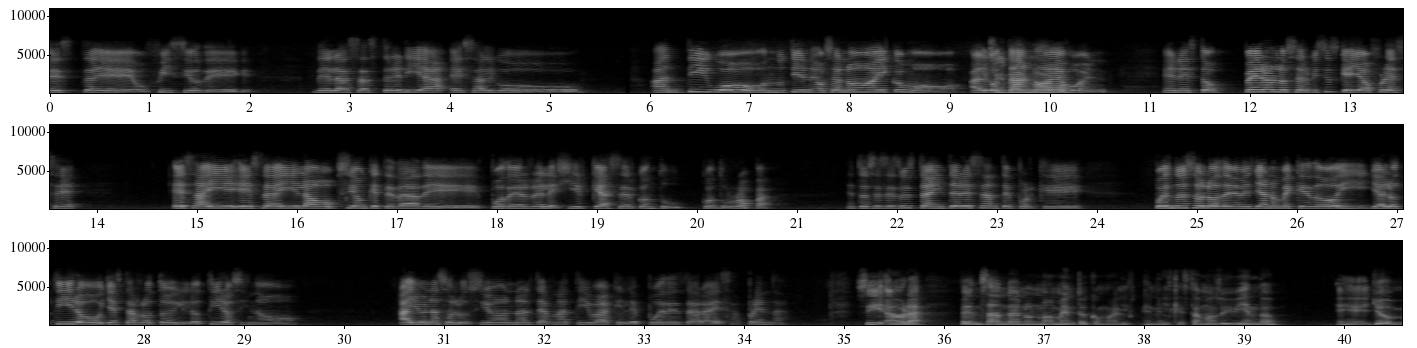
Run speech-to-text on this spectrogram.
este oficio de, de la sastrería es algo antiguo o no tiene, o sea, no hay como algo sí, tan nuevo, nuevo en, en esto, pero los servicios que ella ofrece es ahí, es ahí la opción que te da de poder elegir qué hacer con tu, con tu ropa. Entonces eso está interesante porque pues no es solo de ya no me quedó y ya lo tiro o ya está roto y lo tiro, sino hay una solución alternativa que le puedes dar a esa prenda. Sí, ahora pensando en un momento como el en el que estamos viviendo, eh, yo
